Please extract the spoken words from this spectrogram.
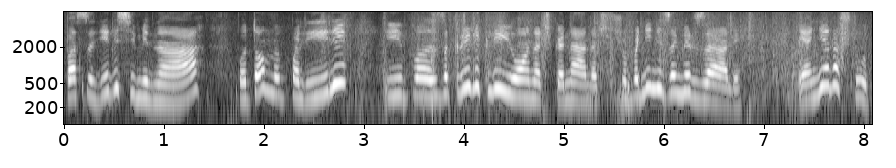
Посадили семена, потом мы полили и закрыли клееночкой на ночь, чтобы они не замерзали и они растут.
